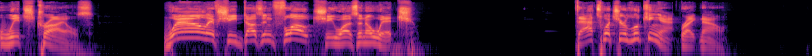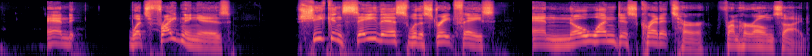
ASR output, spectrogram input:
witch trials. Well, if she doesn't float, she wasn't a witch. That's what you're looking at right now. And what's frightening is she can say this with a straight face and no one discredits her from her own side.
